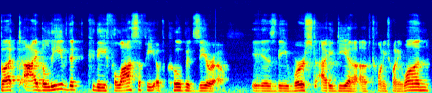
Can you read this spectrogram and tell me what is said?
But I believe that the philosophy of COVID zero is the worst idea of 2021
